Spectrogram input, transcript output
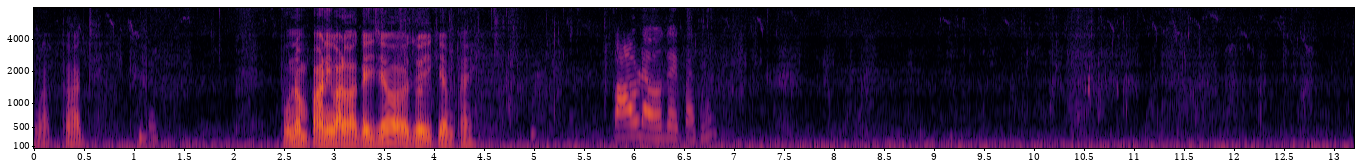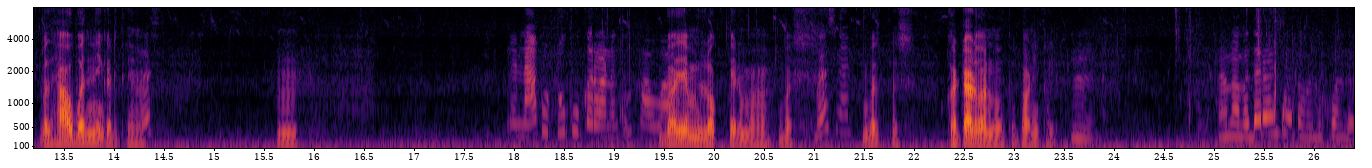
વાત તો સાચી. પૂનમ પાણી વાળવા ગઈ છે હવે જોઈ કેમ થાય. પાવડા વગાઈ પાછું. બસ હાવ બંધ નહીં કરતી હા. હમ. નાખું ટૂંકું કરવાનું હતું બસ એમ લોકપેરમાં હા બસ. બસ બસ બસ. ઘટાડવાનું હતું પાણી ખાલી. હમ. આમાં વધારે છે તો બધું ખોલ દો.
